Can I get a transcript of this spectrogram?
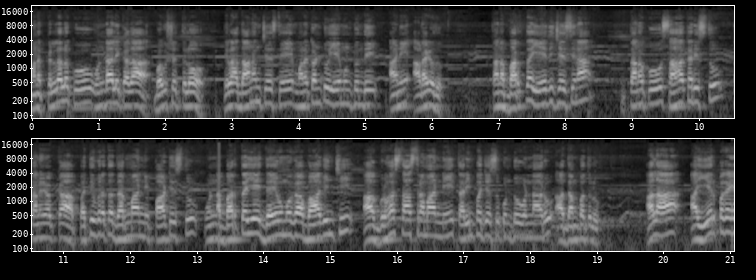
మన పిల్లలకు ఉండాలి కదా భవిష్యత్తులో. ఇలా దానం చేస్తే మనకంటూ ఏముంటుంది? అని అడగదు. తన భర్త ఏది చేసినా తనకు సహకరిస్తూ తన యొక్క పతివ్రత ధర్మాన్ని పాటిస్తూ ఉన్న భర్తయే దైవముగా భావించి ఆ గృహస్థాశ్రమాన్ని తరింపజేసుకుంటూ ఉన్నారు ఆ దంపతులు. అలా ఆ ఏర్పగై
